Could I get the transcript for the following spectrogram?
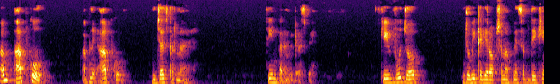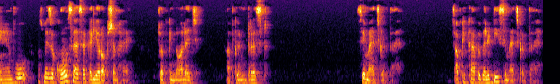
अब आपको, अपने आप को जज करना है तीन पैरामीटर्स पे कि वो जॉब जो भी करियर ऑप्शन आपने सब देखे हैं, वो उसमें से कौन सा ऐसा करियर ऑप्शन है जो आपकी नॉलेज आपके इंटरेस्ट से मैच करता है, आपकी कैपेबिलिटी से मैच करता है।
